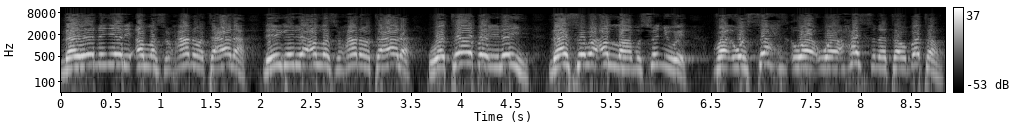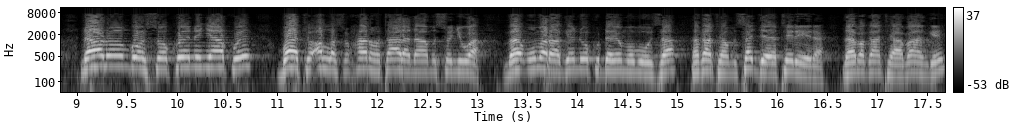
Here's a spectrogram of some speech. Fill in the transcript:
Nayenenya eri allah subhanahu wataala neyiga eri allah subhanahu wataala wataaba ilaihi n'asaba allah amusonyiwe wa hasuna taubatahu n'alongoosa okwenenya kwe bw'atyo allah subhanahu wataala n'amusonyiwa. Umar agenda okuddayo mubuuza naga nti omusajja yatereera. N'abaga nti abange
